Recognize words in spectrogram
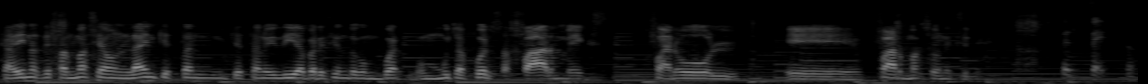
cadenas de farmacia online que están, que están hoy día apareciendo con, con mucha fuerza, Farmex, Farol, eh, Pharmason, etc. Perfecto.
